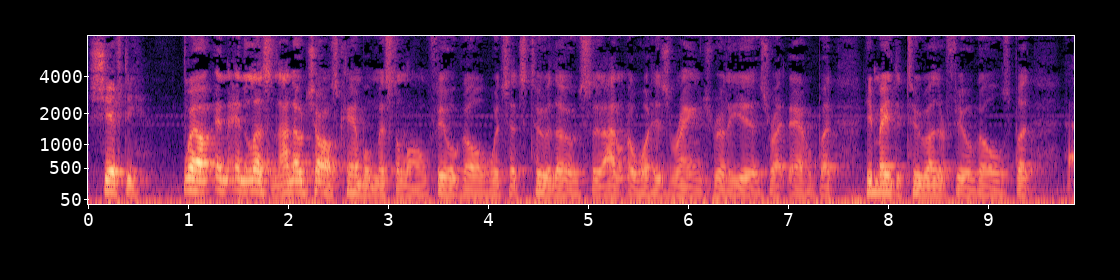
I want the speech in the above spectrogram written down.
shifty. Well, and, and listen, I know Charles Campbell missed a long field goal, which that's two of those. So I don't know what his range really is right now, but he made the two other field goals. But uh,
